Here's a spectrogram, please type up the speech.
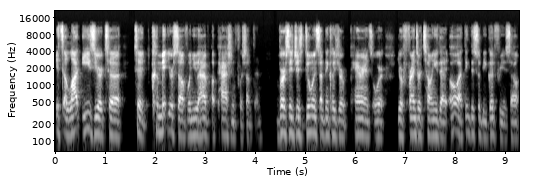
it's a lot easier to to commit yourself when you have a passion for something versus just doing something because your parents or your friends are telling you that, oh, I think this would be good for you. So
